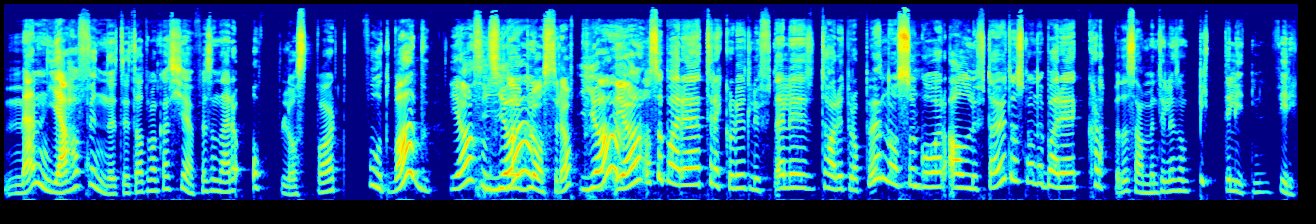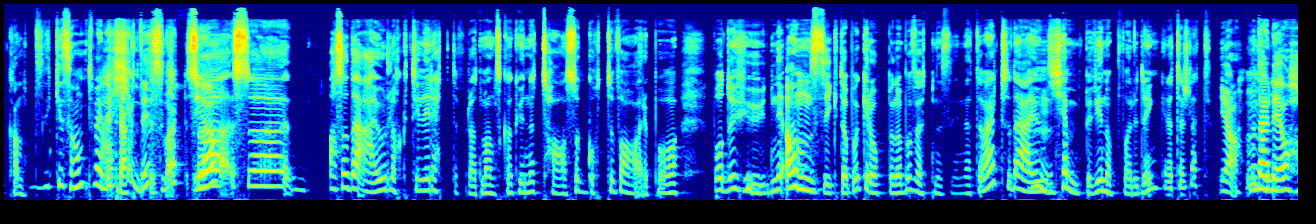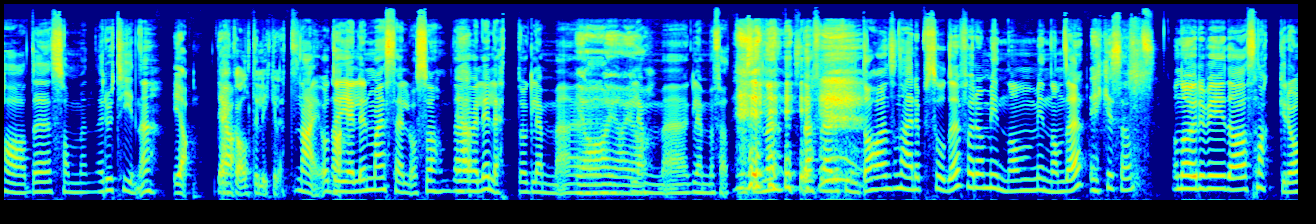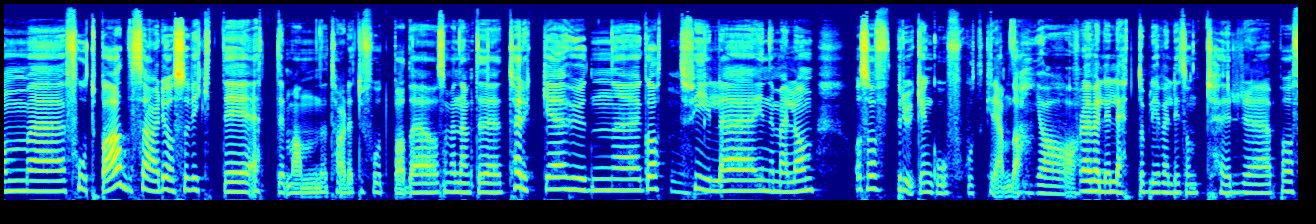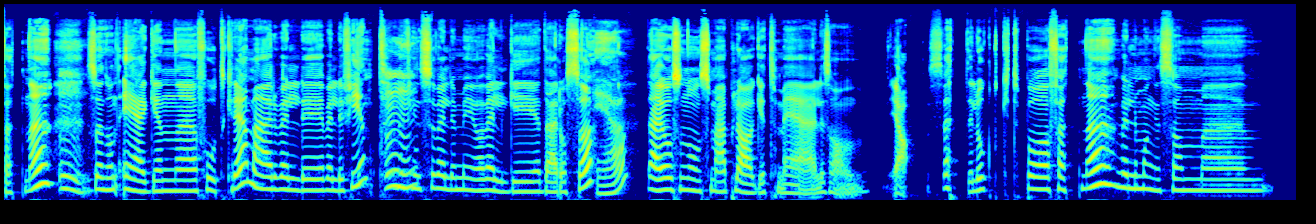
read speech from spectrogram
Men jeg har funnet ut at man kan kjøpe sånn der oppblåsbart fotbad. Ja, sånn som Ja. du blåser opp. Ja. Ja. Og så bare trekker du ut luften, eller tar ut proppen, og så går all lufta ut, og så kan du bare klappe det sammen til en sånn bitte liten firkant. Ikke sant? Veldig praktisk. kjempesmart. Så, Ja. så altså, det er jo lagt til rette for at man skal kunne ta så godt vare på både huden i ansiktet og på kroppen og på føttene sine etter hvert. Så det er jo en Mm. kjempefin oppfordring, rett og slett. Ja, men det er det å ha det som en rutine. Ja. Det er Ja. ikke alltid like lett. Nei, og det Nei. gjelder meg selv også. Det er Ja. veldig lett å glemme, Ja, glemme, glemme føttene sine. Så derfor er det fint å ha en sånn her episode for å minne om, minne om det. Ikke sant? Og når vi da snakker om eh, fotbad, så er det jo også viktig etter man tar dette fotbadet, og som jeg nevnte, tørke huden eh, godt, Mm. file innimellom, og så bruke en god fotkrem, da. Ja. For det er veldig lett å bli veldig sånn tørr eh, på føttene. Mm. Så en sånn egen eh, fotkrem er veldig, veldig fint. Det fins jo veldig mye å velge i der også. Ja. Det er jo også noen som er plaget med liksom, ja, svettelukt på føttene. Veldig mange som uh,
